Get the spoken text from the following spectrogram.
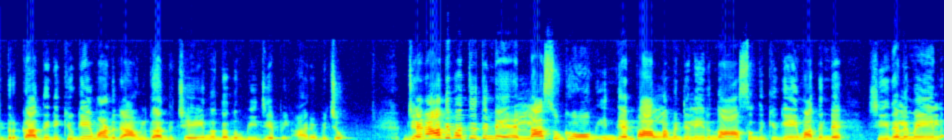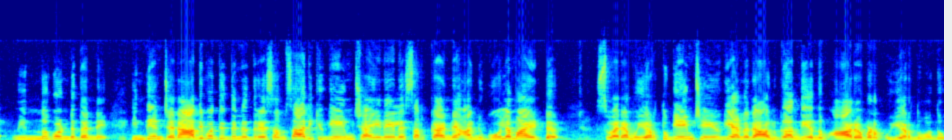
എതിർക്കാതിരിക്കുകയുമാണ് രാഹുൽ ഗാന്ധി ചെയ്യുന്നതെന്നും ബി ആരോപിച്ചു. ജനാധിപത്യത്തിന്റെ എല്ലാ സുഖവും ഇന്ത്യൻ പാർലമെന്റിൽ ഇരുന്ന് ആസ്വദിക്കുകയും അതിന്റെ ശീതളിമയിൽ നിന്നുകൊണ്ട് തന്നെ ഇന്ത്യൻ ജനാധിപത്യത്തിനെതിരെ സംസാരിക്കുകയും ചൈനയിലെ സർക്കാരിനെ അനുകൂലമായിട്ട് സ്വരം ഉയർത്തുകയും ചെയ്യുകയാണ് രാഹുൽ ഗാന്ധി എന്നും ആരോപണം ഉയർന്നു വന്നു.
